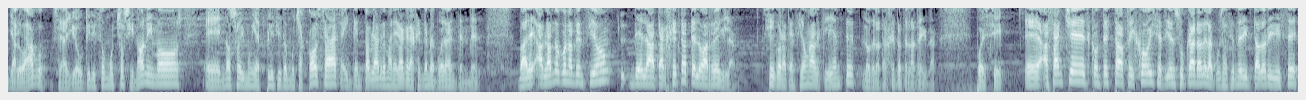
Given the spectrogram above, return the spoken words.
ya lo hago. O sea, yo utilizo muchos sinónimos, eh, no soy muy explícito en muchas cosas e intento hablar de manera que la gente me pueda entender. ¿Vale? Hablando con atención, de la tarjeta te lo arreglan. Sí, con atención al cliente, lo de la tarjeta te lo arreglan. Pues sí. Eh, a Sánchez contesta a Feijóo y se ríe en su cara de la acusación de dictador y dice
